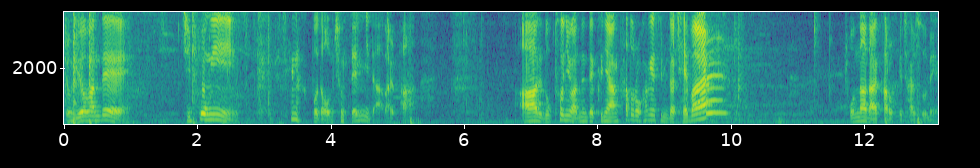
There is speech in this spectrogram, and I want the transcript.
좀 위험한데 집공이 생각보다 엄청 셉니다. 말파. 아, 네, 녹턴이 왔는데 그냥 타도록 하겠습니다. 제발. 존나 날카롭게 잘 쏘네요.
